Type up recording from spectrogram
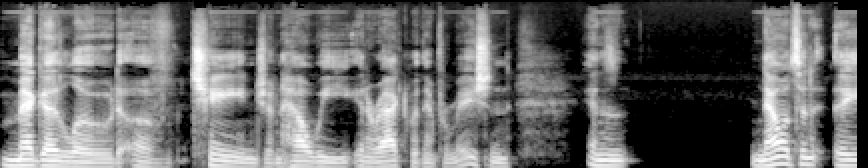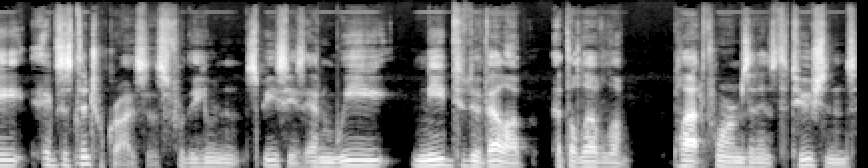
mega load of change and how we interact with information. And now it's an a existential crisis for the human species. And we need to develop at the level of platforms and institutions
